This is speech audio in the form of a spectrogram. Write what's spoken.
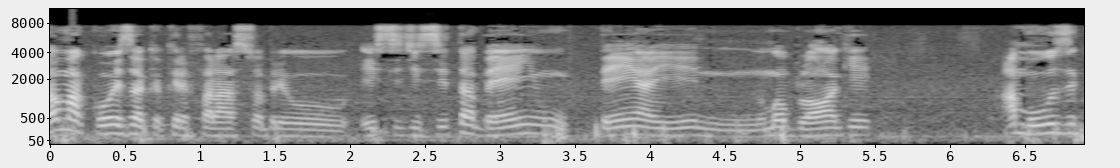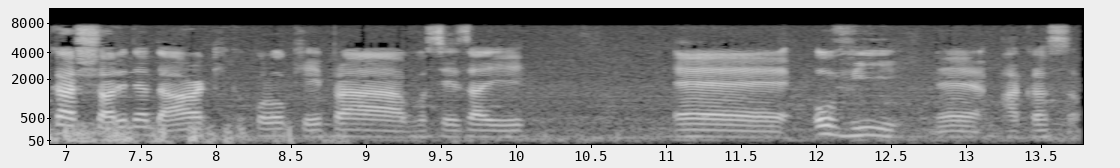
Só uma coisa que eu queria falar sobre o ACDC também, tem aí no meu blog a música Shot in the Dark que eu coloquei para vocês aí é, ouvir né, a canção.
